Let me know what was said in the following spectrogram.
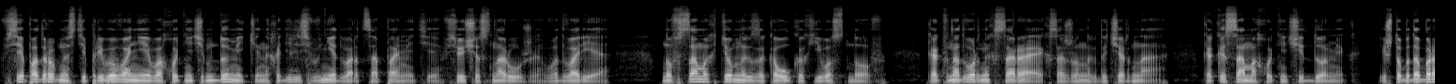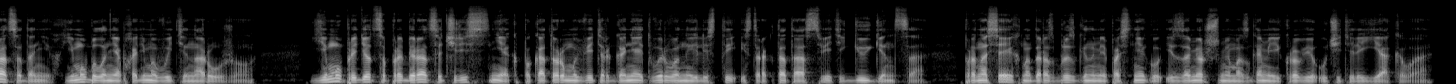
Все подробности пребывания в охотничьем домике находились вне Дворца памяти, все еще снаружи, во дворе, но в самых темных закоулках его снов, как в надворных сараях, сожженных до черна – как и сам охотничий домик, и чтобы добраться до них, ему было необходимо выйти наружу. Ему придется пробираться через снег, по которому ветер гоняет вырванные листы из трактата о свете Гюйгенса, пронося их над разбрызганными по снегу и замерзшими мозгами и кровью учителя Якова.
